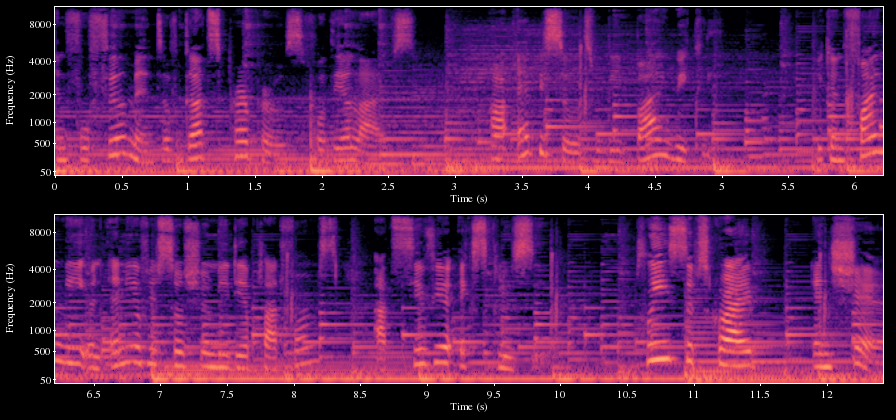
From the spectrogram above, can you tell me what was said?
and fulfillment of God's purpose for their lives. Our episodes will be bi weekly. You can find me on any of your social media platforms at Sylvia Exclusive. Please subscribe and share.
